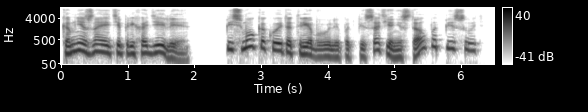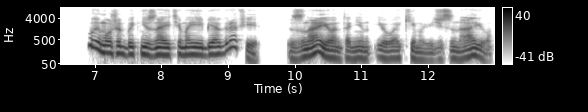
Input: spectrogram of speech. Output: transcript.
«Ко мне, знаете, приходили. Письмо какое-то требовали подписать, я не стал подписывать. Вы, может быть, не знаете моей биографии?» «Знаю, Антонин Иоакимович, знаю».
